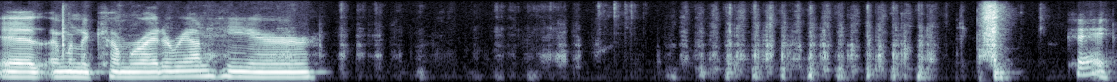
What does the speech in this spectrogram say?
is I'm going to come right around here. Okay.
